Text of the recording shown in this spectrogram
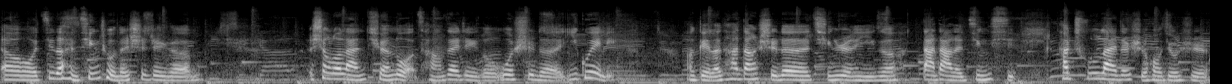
呃，我记得很清楚的是，这个圣罗兰全裸藏在这个卧室的衣柜里，啊，给了他当时的情人一个大大的惊喜。他出来的时候就是。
